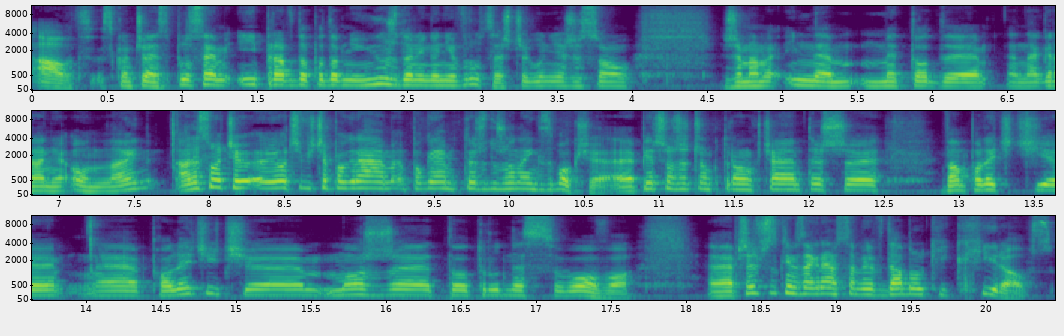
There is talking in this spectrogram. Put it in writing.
out. Skończyłem z plusem i prawdopodobnie już do niego nie wrócę, szczególnie, że są, że mamy inne metody nagrania online. Ale słuchajcie, e, oczywiście pograłem, pograłem też dużo na Xboxie. E, pierwszą rzeczą, którą chciałem też wam polecić, polecić może to trudne słowo. Przede wszystkim zagrałem sobie w Double Kick Heroes.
